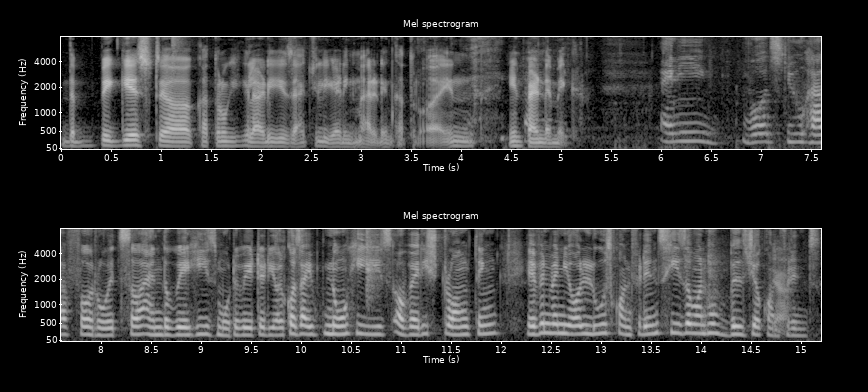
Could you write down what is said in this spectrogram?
the biggest uh, Khatron ki Khiladi is actually getting married in Khatron, uh, in in pandemic. Any words you have for Rohit sir and the way he's motivated you all? Because I know he's a very strong thing. Even when you all lose confidence, he's the one who builds your confidence.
